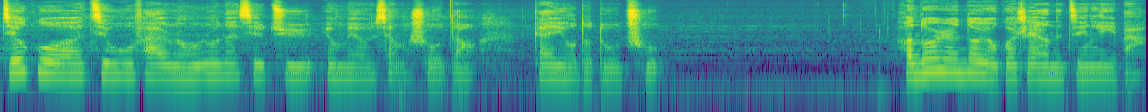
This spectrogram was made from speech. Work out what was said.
结果既无法融入那些局，又没有享受到该有的独处。很多人都有过这样的经历吧，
